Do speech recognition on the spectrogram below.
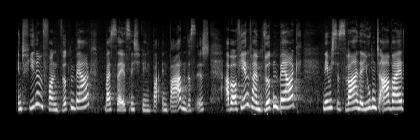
in vielem von Württemberg. Weiß ja jetzt nicht, wie in, ba in Baden das ist, aber auf jeden Fall in Württemberg nehme ich das wahr in der Jugendarbeit.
